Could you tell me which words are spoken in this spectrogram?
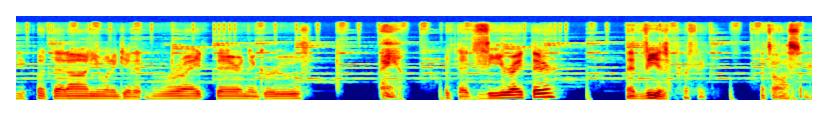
You put that on, you want to get it right there in the groove. Bam. Put that V right there. That V is perfect. That's awesome.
